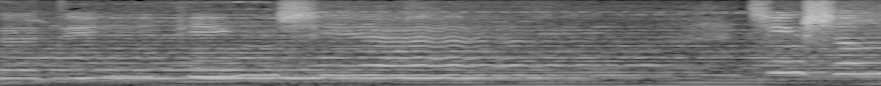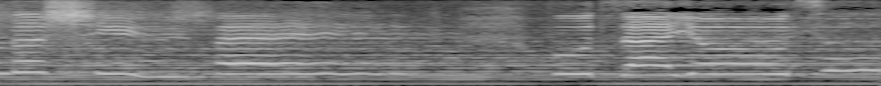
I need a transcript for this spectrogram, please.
的地平线今生的喜与悲思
